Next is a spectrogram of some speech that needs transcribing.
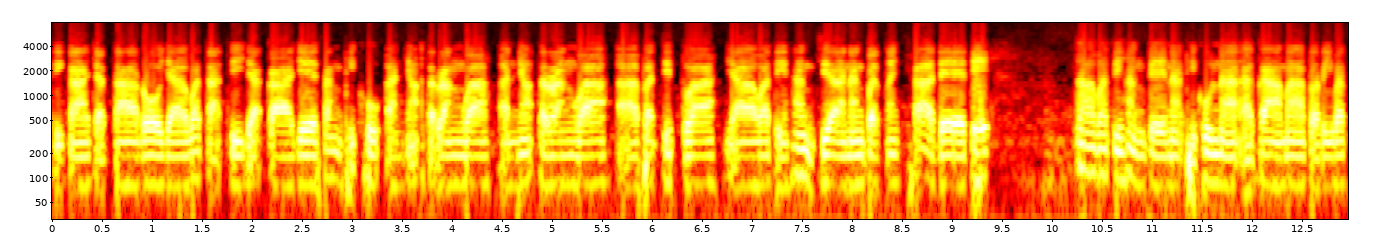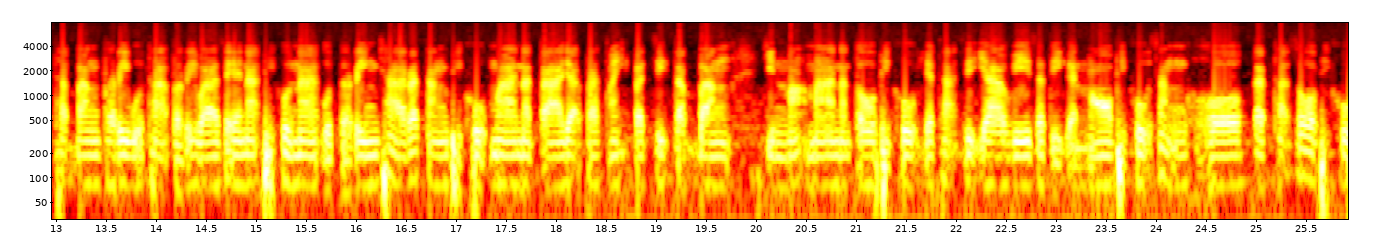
ฏิกาจตารโรยาวตติยกาเยสังพิกุอัญญตรังวาอัญญตรังวาอาปจิตวายาวติหังเจานังปะตัญชาเดติ ทาวติหังเตนะพิคุณาอากามาปริวัฏบังปริวุธาปริวาเสนะพิคุณาอุตริงชารตังพิคุมานตายะปะไปจิตบังจินนะมานโตพิคุยถาสิยาวีสติกันโนพิคุสังโฆตัทะโสพิคุ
